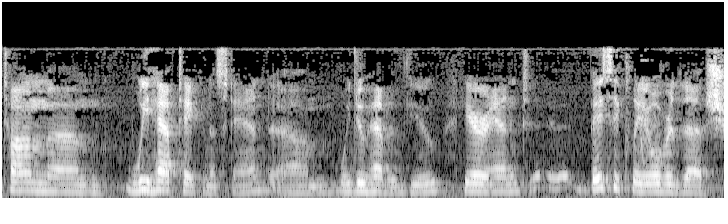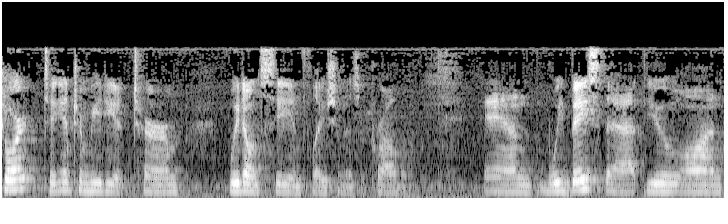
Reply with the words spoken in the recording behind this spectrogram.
Tom, um, we have taken a stand. Um, we do have a view here, and uh, basically, over the short to intermediate term, we don't see inflation as a problem. And we base that view on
